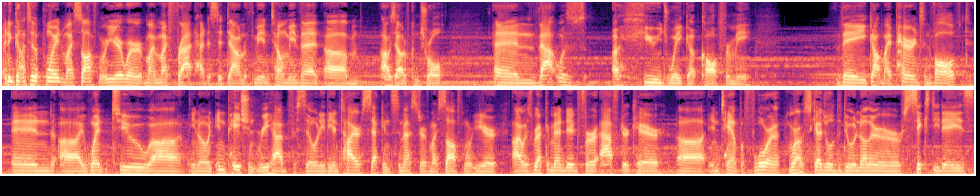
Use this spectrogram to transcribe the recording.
And it got to the point in my sophomore year where my, my frat had to sit down with me and tell me that um, I was out of control. And that was a huge wake up call for me. They got my parents involved and uh, I went to uh, you know an inpatient rehab facility the entire second semester of my sophomore year. I was recommended for aftercare uh, in Tampa, Florida, where I was scheduled to do another 60 days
